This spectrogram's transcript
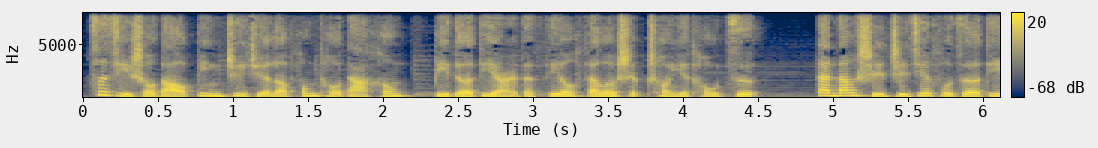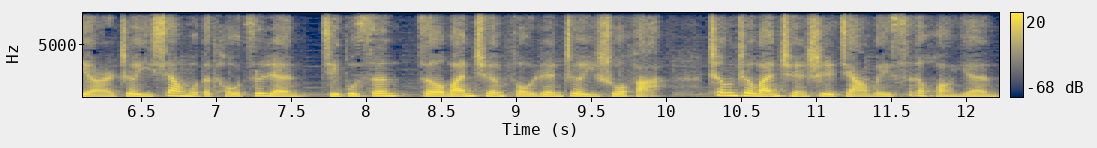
自己收到并拒绝了风投大亨彼得蒂尔的 Thiel Fellowship 创业投资。但当时直接负责蒂尔这一项目的投资人吉布森则完全否认这一说法，称这完全是贾维斯的谎言。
